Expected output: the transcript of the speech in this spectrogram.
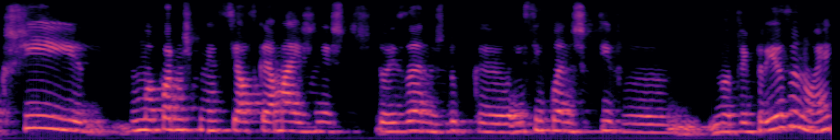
cresci de uma forma exponencial, se calhar mais nestes dois anos do que em cinco anos que tive noutra empresa, não é?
